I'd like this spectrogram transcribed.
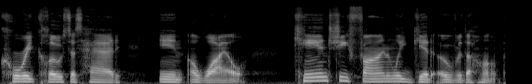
Cori Close has had in a while. Can she finally get over the hump?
